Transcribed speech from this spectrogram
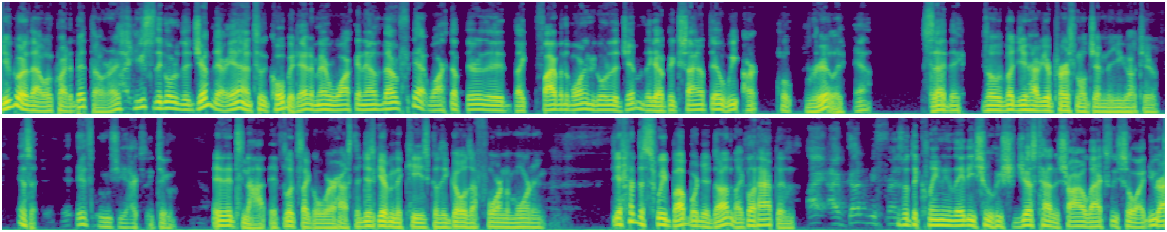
You go to that one quite a bit, though, right? I used to go to the gym there, yeah, until COVID hit. I remember walking out, never forget, walked up there the like five in the morning to go to the gym. They got a big sign up there. We are closed. Really? Yeah. So, so, but you have your personal gym that you go to. is it? It's bougie actually too. It, it's not. It looks like a warehouse. They just give him the keys because he goes at four in the morning. Do you have to sweep up when you're done? Like, what happened? I, I've got to be friends with the cleaning lady. She, she just had a child actually, so I do. Try,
